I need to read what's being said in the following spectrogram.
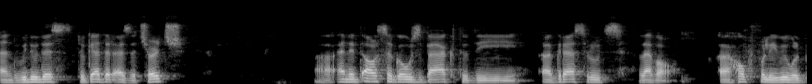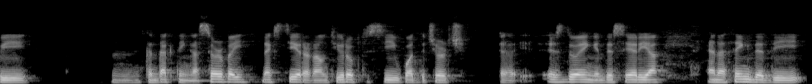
And we do this together as a church uh, and it also goes back to the uh, grassroots level. Uh, hopefully, we will be um, conducting a survey next year around Europe to see what the church uh, is doing in this area. And I think that the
